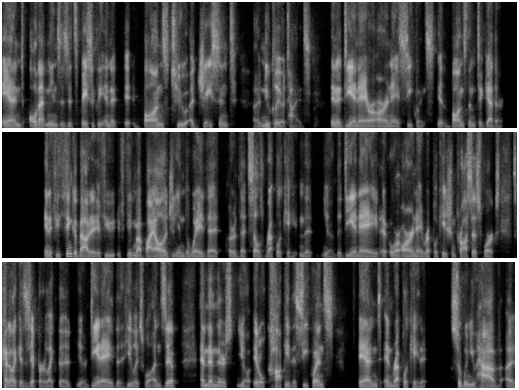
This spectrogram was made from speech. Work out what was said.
And all that means is it's basically in it, it bonds to adjacent uh, nucleotides in a DNA or RNA sequence. It bonds them together. And if you think about it, if you if you think about biology and the way that or that cells replicate and that you know the DNA uh, or RNA replication process works, it's kind of like a zipper. Like the you know DNA, the helix will unzip, and then there's you know it'll copy the sequence and and replicate it. So when you have a,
